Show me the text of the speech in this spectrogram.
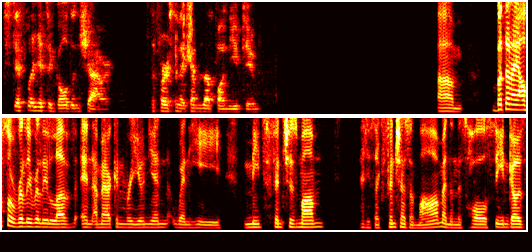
Stifler gets a golden shower. It's the first thing that comes up on YouTube. um but then i also really really love in american reunion when he meets finch's mom and he's like finch has a mom and then this whole scene goes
